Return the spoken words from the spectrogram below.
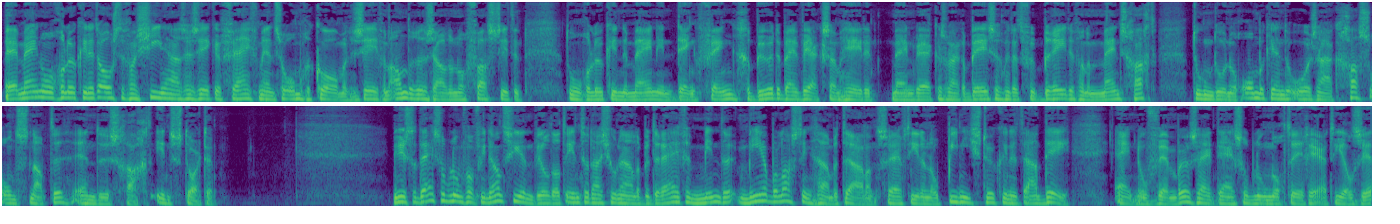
Bij mijn ongeluk in het oosten van China zijn zeker vijf mensen omgekomen. Zeven anderen zouden nog vastzitten. Het ongeluk in de mijn in Dengfeng gebeurde bij werkzaamheden. Mijnwerkers waren bezig met het verbreden van een mijnschacht... toen door nog onbekende oorzaak gas ontsnapte en de schacht instortte. Minister Dijsselbloem van Financiën wil dat internationale bedrijven minder meer belasting gaan betalen, schrijft hij in een opiniestuk in het AD. Eind november zei Dijsselbloem nog tegen RTL Z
